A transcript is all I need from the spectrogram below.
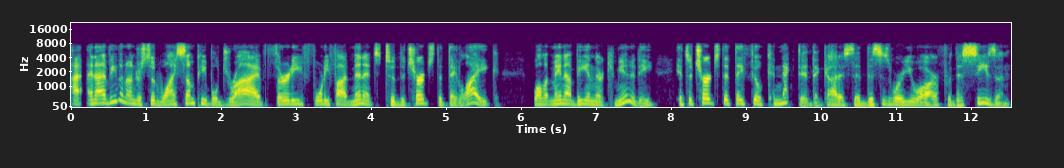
I, and I've even understood why some people drive 30, 45 minutes to the church that they like, while it may not be in their community. It's a church that they feel connected, that God has said, this is where you are for this season.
